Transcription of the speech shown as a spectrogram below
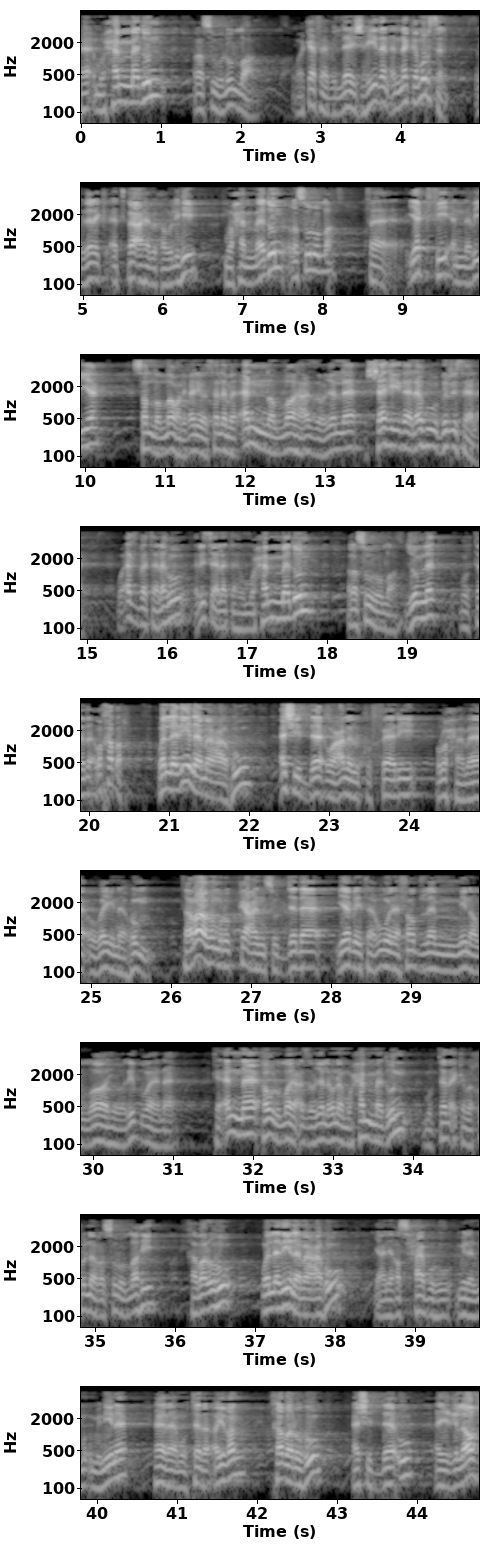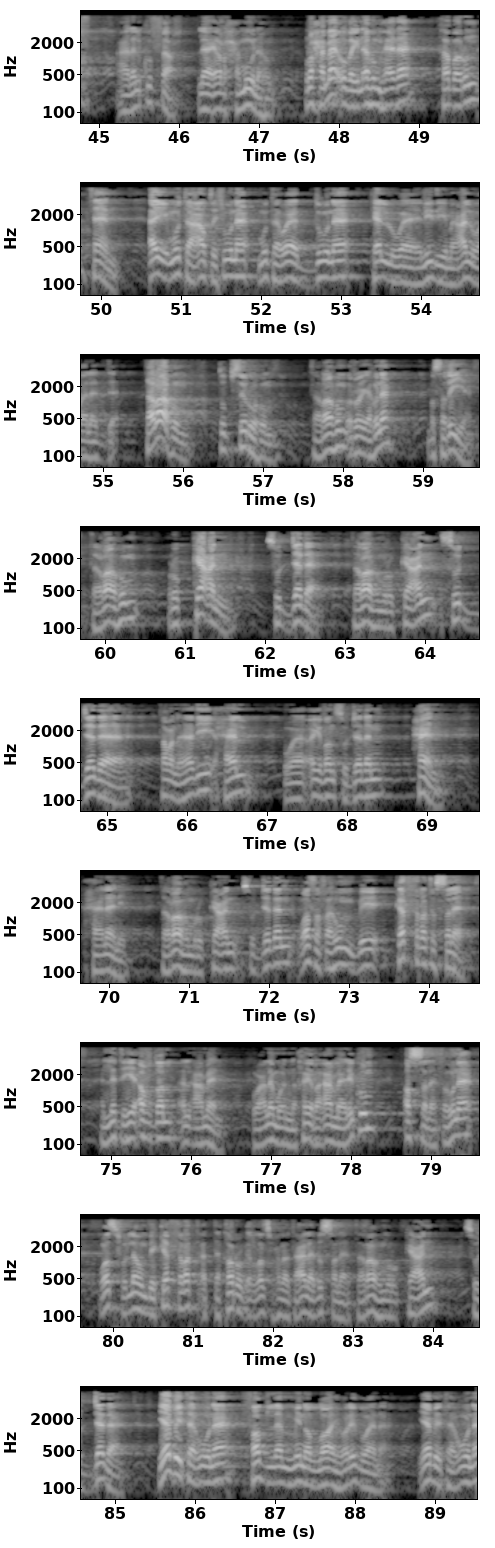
محمد رسول الله. وكفى بالله شهيدا أنك مرسل. ولذلك أتبعها بقوله محمد رسول الله. فيكفي النبي صلى الله عليه وسلم أن الله عز وجل شهد له بالرسالة وأثبت له رسالته محمد رسول الله. جملة مبتدأ وخبر. والذين معه أشداء على الكفار رحماء بينهم. تراهم ركعا سجدا يبتغون فضلا من الله ورضوانا. كأن قول الله عز وجل هنا محمد مبتدأ كما قلنا رسول الله خبره والذين معه يعني أصحابه من المؤمنين هذا مبتدأ أيضا خبره أشداء أي غلاظ على الكفار لا يرحمونهم. رحماء بينهم هذا خبر ثان أي متعاطفون متوادون كالوالد مع الولد. تراهم تبصرهم. تراهم الرؤيا هنا بصرية. تراهم ركعا سجدا. تراهم ركعا سجدا. طبعا هذه حال وأيضا سجدا حال حالان. تراهم ركعا سجدا وصفهم بكثرة الصلاة التي هي أفضل الأعمال. واعلموا أن خير أعمالكم الصلاة. فهنا وصف لهم بكثرة التقرب إلى الله سبحانه وتعالى بالصلاة. تراهم ركعا سجدا. يبتغون فضلا من الله ورضوانا. يبتغون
